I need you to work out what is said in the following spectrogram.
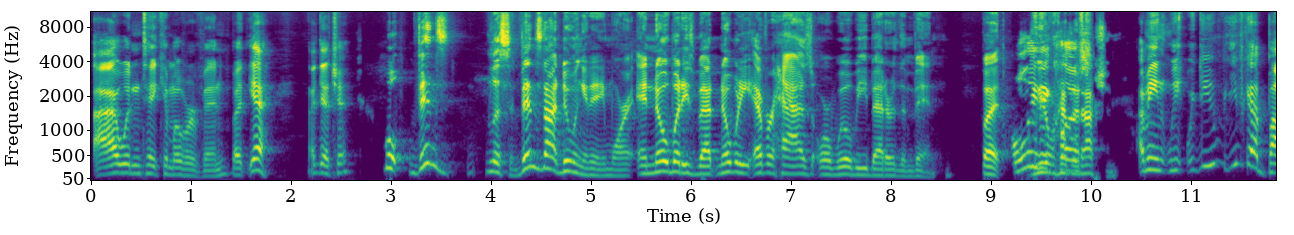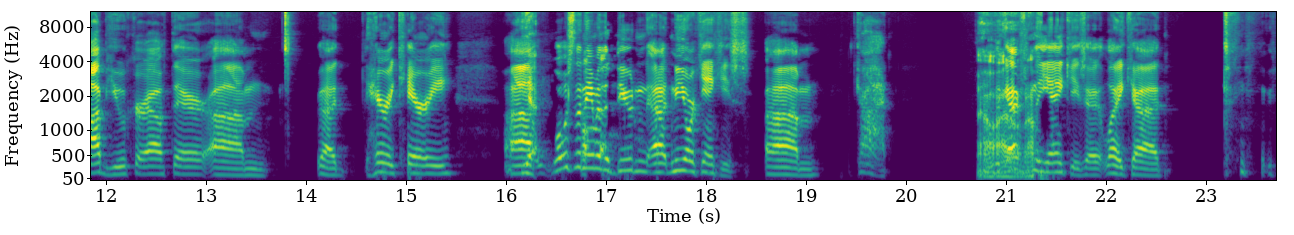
I wouldn't take him over Vin, but yeah, I get you. Well, Vin's listen, Vin's not doing it anymore, and nobody's bet nobody ever has or will be better than Vin. But Only we don't have close- that option. I mean, we, we- you you've got Bob Uecker out there, um, uh, Harry Caray. Uh, Yeah. What was the name of the dude in uh, New York Yankees? Um, God, Oh, the I guy don't from know. the Yankees, uh, like uh, I mean,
